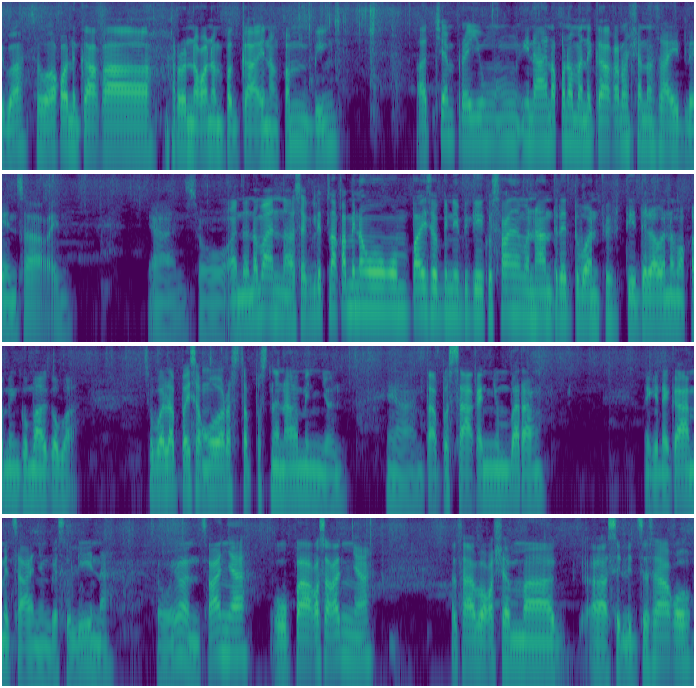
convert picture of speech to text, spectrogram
Diba? So ako nagkakaroon ako ng pagkain ng kambing. At syempre yung inaanak ko naman nagkakaroon siya ng sideline sa akin. Yan. So ano naman, uh, saglit lang kami nangungumpay. So binibigay ko sa kanya 100 to 150. Dalawa naman kaming gumagawa. So wala pa isang oras tapos na namin yun. Yan. Tapos sa akin yung barang na ginagamit sa akin yung gasolina. So yun, sa kanya. Upa ako sa kanya. Kasama ko siya mag uh, silid sa sako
